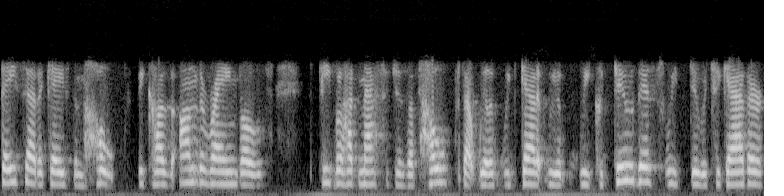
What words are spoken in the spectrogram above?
they said it gave them hope because on the rainbows people had messages of hope that we'll, we'd get it, we, we could do this, we'd do it together.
